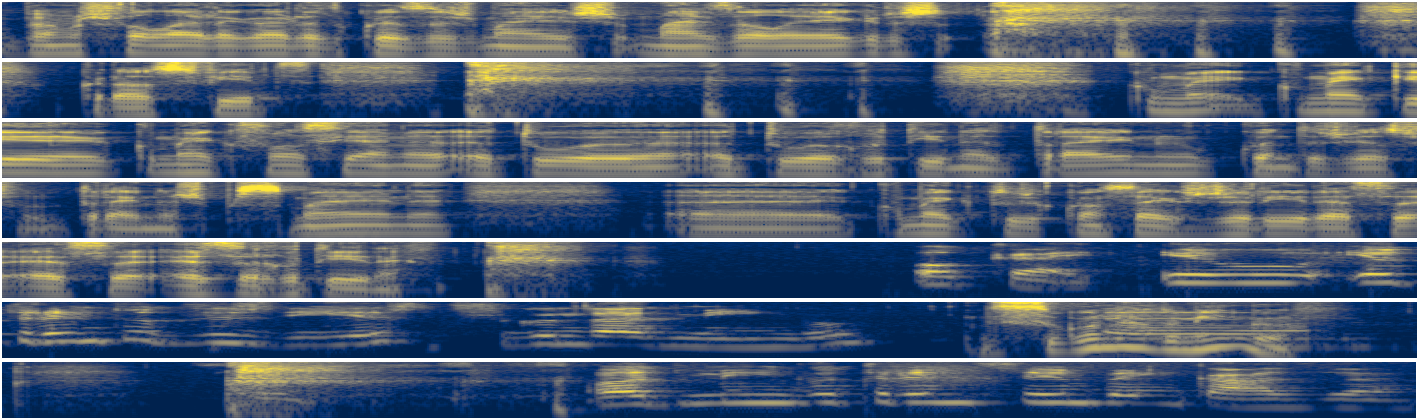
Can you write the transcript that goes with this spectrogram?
vamos falar agora de coisas mais, mais alegres. Crossfit. Como é, como, é que, como é que funciona a tua, a tua rotina de treino? Quantas vezes treinas por semana? Uh, como é que tu consegues gerir essa, essa, essa rotina? Ok, eu, eu treino todos os dias, de segunda a domingo. De segunda a domingo? Uh, sim. Ao domingo treino sempre em casa.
